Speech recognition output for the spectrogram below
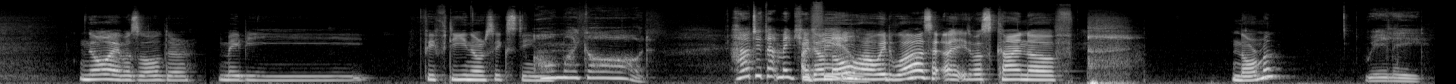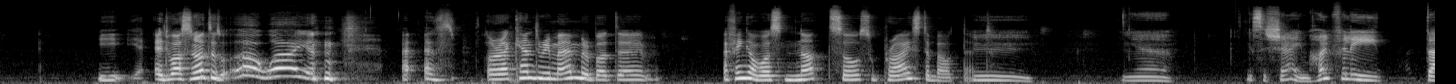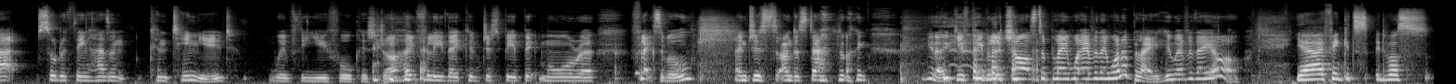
No, I was older, maybe fifteen or sixteen. Oh my god! How did that make you I don't feel? know how it was. It was kind of normal. Really? It was not as oh why as or I can't remember, but uh, I think I was not so surprised about that. Mm. Yeah. It's a shame. Hopefully that sort of thing hasn't continued with the youth orchestra. Hopefully they could just be a bit more uh, flexible and just understand like you know, give people a chance to play whatever they want to play, whoever they are. Yeah, I think it's it was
